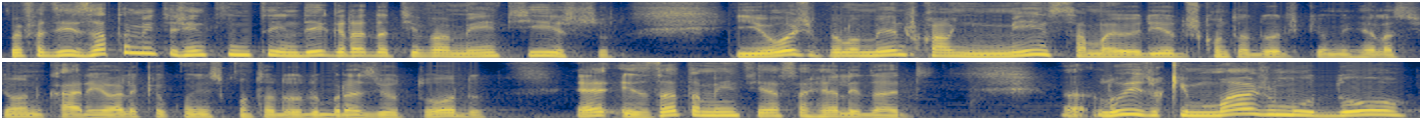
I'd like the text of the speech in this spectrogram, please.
Foi fazer exatamente a gente entender gradativamente isso. E hoje, pelo menos com a imensa maioria dos contadores que eu me relaciono, cara, e olha que eu conheço contador do Brasil todo, é exatamente essa realidade. Uh, Luiz, o que mais mudou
